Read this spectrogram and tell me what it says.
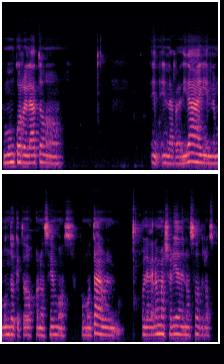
como un correlato en, la realidad y en el mundo que todos conocemos como tal, o la gran mayoría de nosotros.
